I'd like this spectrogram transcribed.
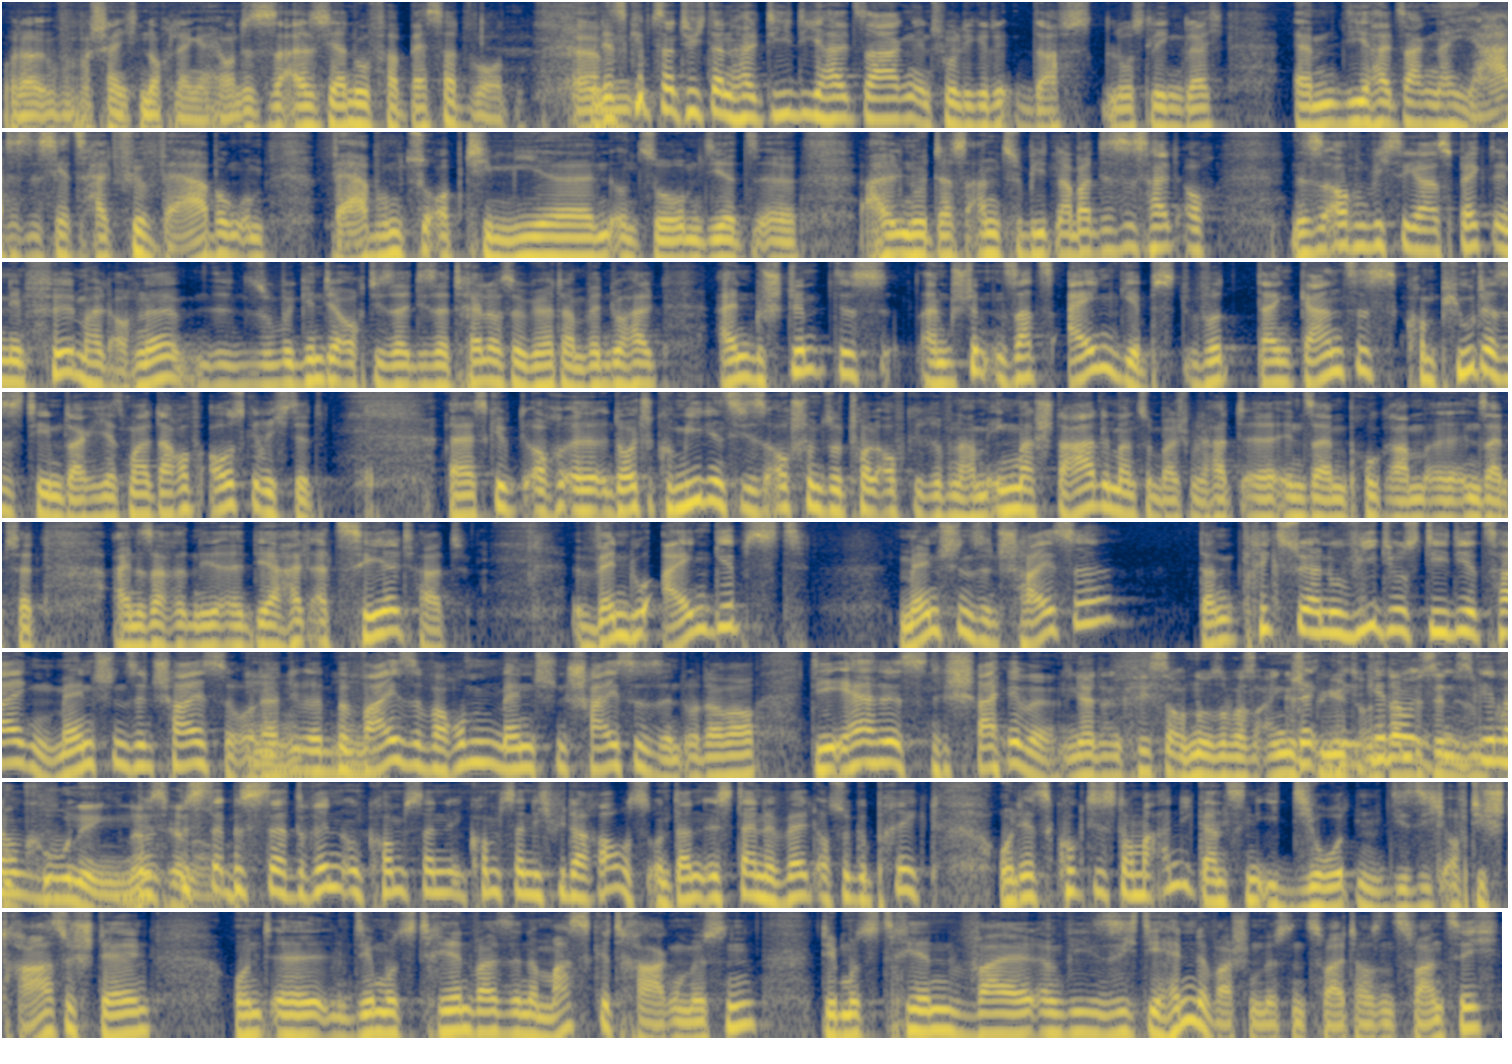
Oder wahrscheinlich noch länger her. Und das ist alles ja nur verbessert worden. Ähm, und jetzt gibt es natürlich dann halt die, die halt sagen, entschuldige, du darfst loslegen gleich, ähm, die halt sagen, naja, das ist jetzt halt für Werbung, um Werbung zu optimieren und so, um dir äh, halt nur das anzubieten. Aber das ist halt auch, das ist auch ein wichtiger Aspekt in dem Film halt auch, ne? So beginnt ja auch dieser, dieser Trailer, was wir gehört haben. Wenn du halt ein bestimmtes, einen bestimmten Satz eingibst, wird dein ganzes Computersystem, sage ich jetzt mal, darauf ausgerichtet. Äh, es gibt auch äh, deutsche Comedians, die das auch schon so toll aufgegriffen haben. Ingmar Stadelmann zum Beispiel hat äh, in seinem Programm, äh, in seinem Set eine Sache, der, der halt erzählt hat, wenn du eingibst, Menschen sind scheiße, dann kriegst du ja nur Videos, die dir zeigen, Menschen sind scheiße oder Mhm, äh, Beweise, warum Menschen scheiße sind oder warum die Erde ist eine Scheibe. Ja, dann kriegst du auch nur sowas eingespielt Da- und dann bist du in diesem Cocooning. Ne? Bist, bist, da, bist da drin und kommst dann, kommst dann nicht wieder raus. Und dann ist deine Welt auch so geprägt. Und jetzt guck dir es doch mal an, die ganzen Idioten, die sich auf die Straße stellen und äh, demonstrieren, weil sie eine Maske tragen müssen. Demonstrieren, weil irgendwie sich die Hände waschen müssen 2020.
